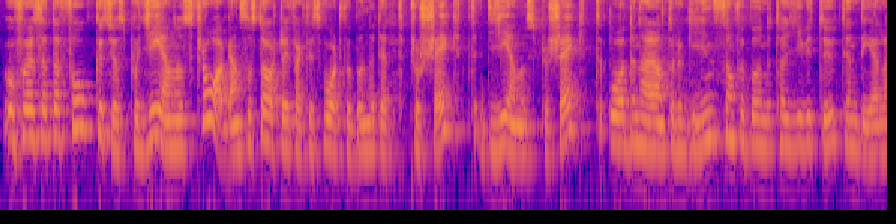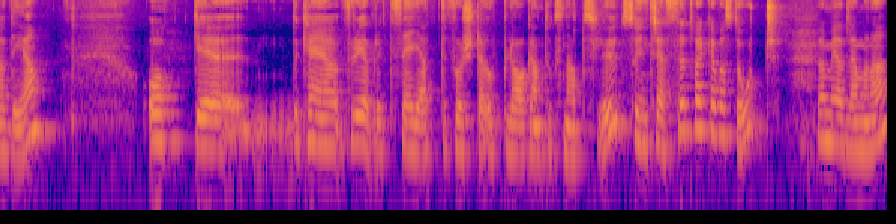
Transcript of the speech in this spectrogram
Och för att sätta fokus just på genusfrågan så startar ju faktiskt Vårdförbundet ett projekt, ett genusprojekt. Och den här antologin som förbundet har givit ut är en del av det. Och eh, då kan jag för övrigt säga att första upplagan tog snabbt slut så intresset verkar vara stort bland medlemmarna.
